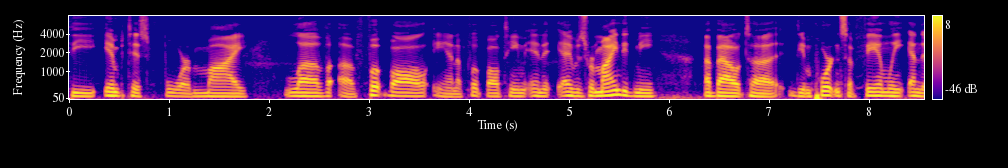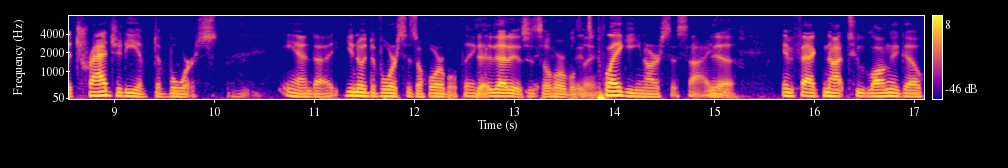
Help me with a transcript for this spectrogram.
the impetus for my love of football and a football team. And it, it was reminded me about uh, the importance of family and the tragedy of divorce. And uh, you know, divorce is a horrible thing. Th- that is, it's a horrible it's thing. It's plaguing our society. Yeah. In fact, not too long ago,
